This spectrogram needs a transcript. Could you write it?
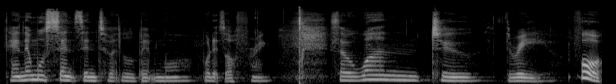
Okay, and then we'll sense into it a little bit more what it's offering. So one, two, three, four.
